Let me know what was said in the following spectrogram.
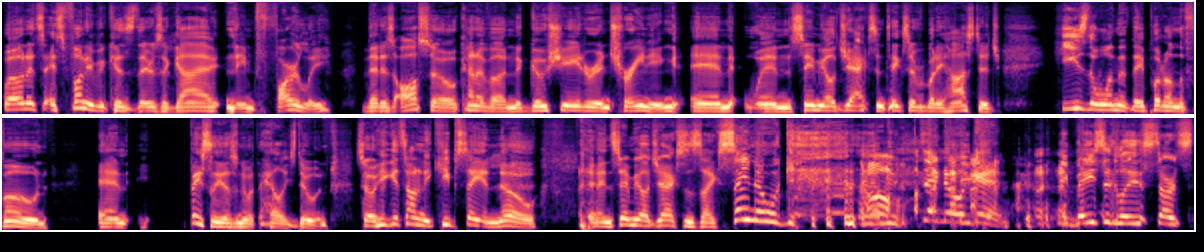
Well, and it's it's funny because there's a guy named Farley that is also kind of a negotiator in training. And when Samuel Jackson takes everybody hostage, he's the one that they put on the phone, and basically doesn't know what the hell he's doing. So he gets on and he keeps saying no, and Samuel Jackson's like, "Say no again." Oh, I mean, say no again. he basically starts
